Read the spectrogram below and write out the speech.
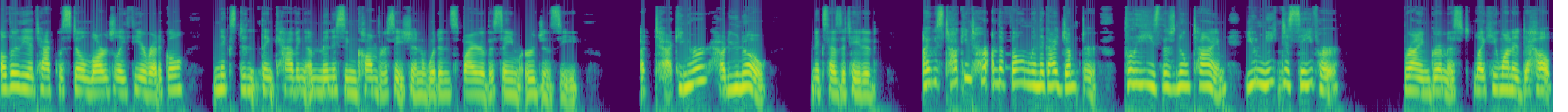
Although the attack was still largely theoretical, Nix didn't think having a menacing conversation would inspire the same urgency. Attacking her? How do you know? Nix hesitated. I was talking to her on the phone when the guy jumped her. Please, there's no time. You need to save her. Brian grimaced, like he wanted to help,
